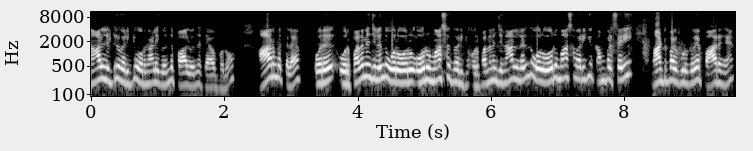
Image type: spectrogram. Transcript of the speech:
நாலு லிட்டர் வரைக்கும் ஒரு நாளைக்கு வந்து பால் வந்து தேவைப்படும். ஆரம்பத்தில் ஒரு ஒரு பதினஞ்சுலேருந்து ஒரு ஒரு ஒரு மாதத்து வரைக்கும் ஒரு பதினஞ்சு நாள்லேருந்து ஒரு ஒரு மாதம் வரைக்கும் கம்பல்சரி மாட்டுப்பால் கொடுக்கவே பாருங்கள்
